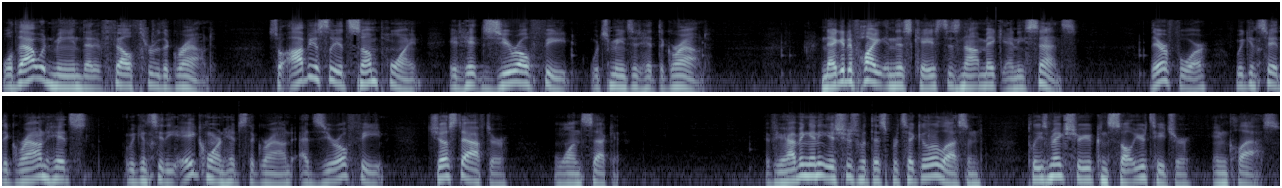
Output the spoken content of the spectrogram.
Well, that would mean that it fell through the ground. So obviously at some point it hit zero feet, which means it hit the ground. Negative height in this case does not make any sense. Therefore, we can say the ground hits, we can see the acorn hits the ground at zero feet just after one second. If you're having any issues with this particular lesson, please make sure you consult your teacher in class.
